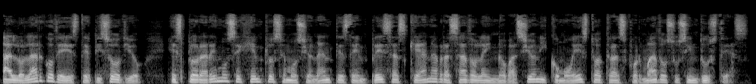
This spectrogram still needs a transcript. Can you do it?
A lo largo de este episodio, exploraremos ejemplos emocionantes de empresas que han abrazado la innovación y cómo esto ha transformado sus industrias.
